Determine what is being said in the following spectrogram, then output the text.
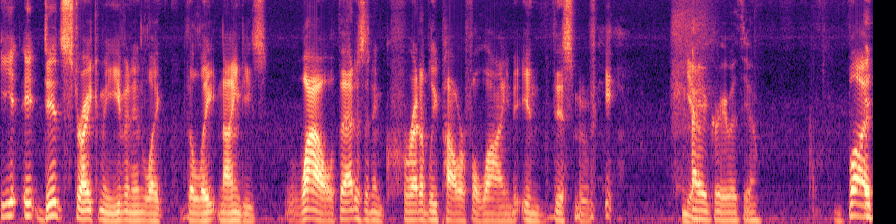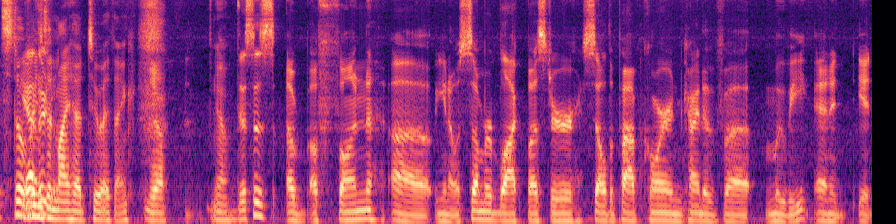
it it did strike me even in like the late '90s. Wow, that is an incredibly powerful line in this movie. yeah, I agree with you. But It still Yeah, rings in my head too, I think. yeah, Yeah. this is a, a fun, uh, you know, summer blockbuster, sell the popcorn kind of uh, movie, and it, it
